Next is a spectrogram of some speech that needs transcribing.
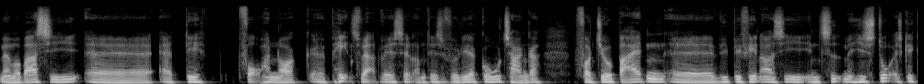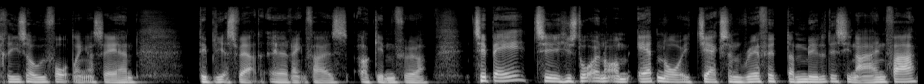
Man må bare sige, øh, at det får han nok øh, pænt svært ved, selvom det selvfølgelig er gode tanker. For Joe Biden, øh, vi befinder os i en tid med historiske kriser og udfordringer, sagde han. Det bliver svært øh, rent faktisk at gennemføre. Tilbage til historien om 18-årig Jackson Riffet, der meldte sin egen far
